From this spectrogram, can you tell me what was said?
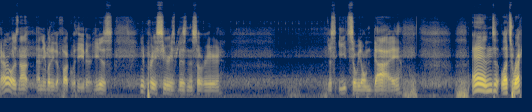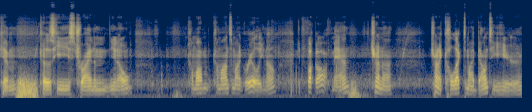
Karil is not anybody to fuck with either. He is in pretty serious business over here. Just eat so we don't die. And let's wreck him because he's trying to, you know, come on, come onto my grill. You know, get the fuck off, man. I'm trying to, trying to collect my bounty here.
